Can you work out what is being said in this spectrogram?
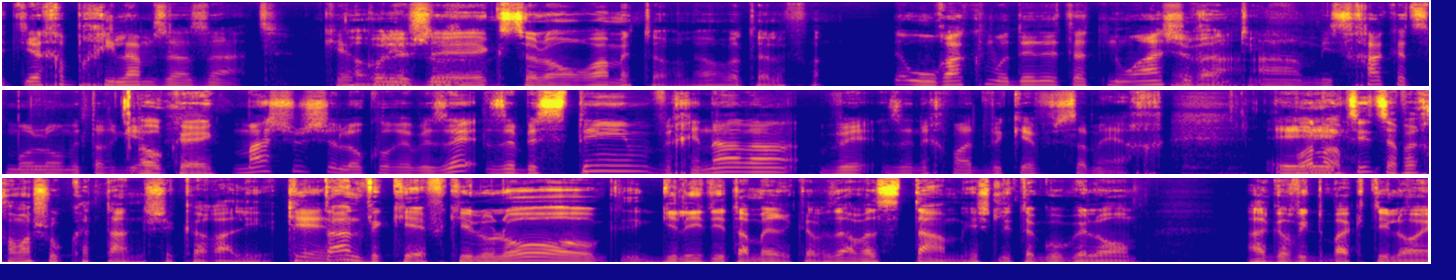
תהיה לך בחילה מזעזעת. כי הכל אבל יש יזוז. אקסלורומטר, לא? בטלפון. הוא רק מודד את התנועה שלך, הבנתי. המשחק עצמו לא מתרגם. אוקיי. משהו שלא קורה בזה, זה בסטים וכן הלאה, וזה נחמד וכיף שמח. בוא'נה, אה, רציתי לספר לך משהו קטן שקרה לי. כן. קטן וכיף, כאילו לא גיליתי את אמריקה וזה, אבל סתם, יש לי את הגוגל הום. אגב, הדבקתי לו אה,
